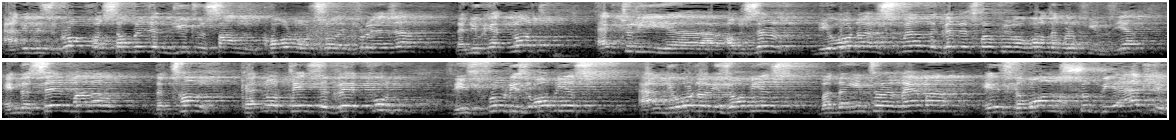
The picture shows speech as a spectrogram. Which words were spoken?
and if it's blocked for some reason due to some cold or so influenza, then you cannot actually uh, observe the odor and smell the greatest perfume of all the perfumes. Yeah. In the same manner, the tongue cannot taste the great food. This fruit is obvious and the odor is obvious, but the internal nema is the one should be active.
